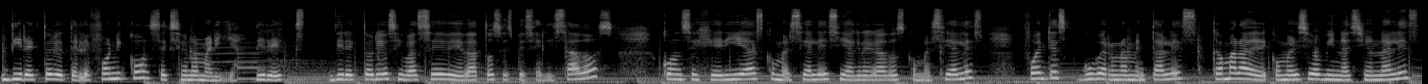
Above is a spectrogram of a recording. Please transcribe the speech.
Directorio telefónico, sección amarilla. directorios y base de datos especializados, consejerías comerciales y agregados comerciales, fuentes gubernamentales, Cámara de Comercio binacionales,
